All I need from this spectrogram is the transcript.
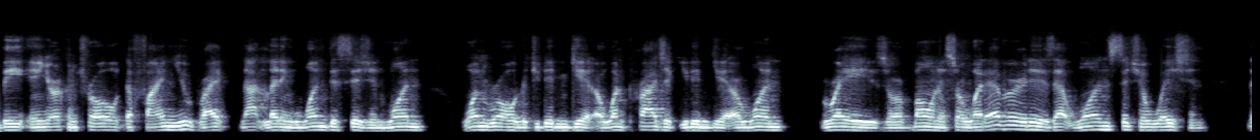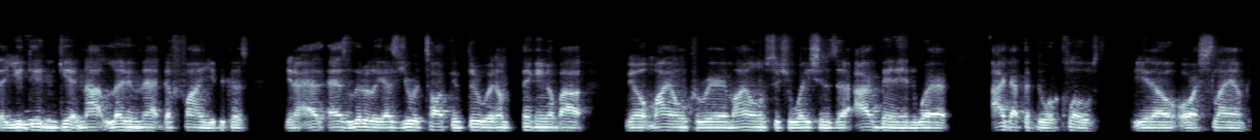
be in your control define you, right? Not letting one decision, one one role that you didn't get, or one project you didn't get, or one raise or bonus or whatever it is, that one situation that you didn't get, not letting that define you. Because, you know, as, as literally as you were talking through it, I'm thinking about, you know, my own career and my own situations that I've been in where I got the door closed, you know, or slammed,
